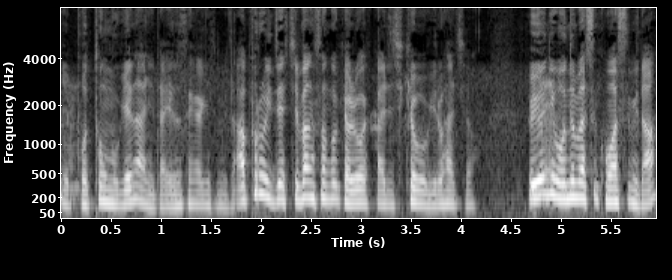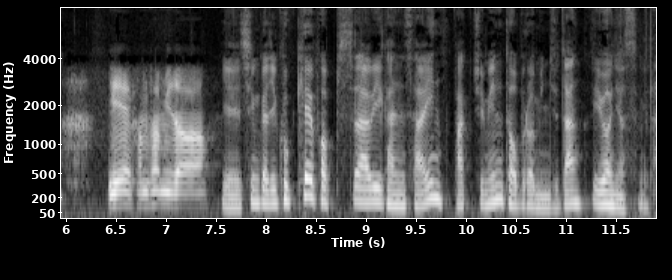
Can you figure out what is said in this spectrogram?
이 보통 무게는 아니다 이런 생각이 듭니다. 앞으로 이제 지방선거 결과까지 지켜보기로 하죠. 의원님 네. 오늘 말씀 고맙습니다. 예, 감사합니다. 예, 지금까지 국회 법사위 간사인 박주민 더불어민주당 의원이었습니다.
